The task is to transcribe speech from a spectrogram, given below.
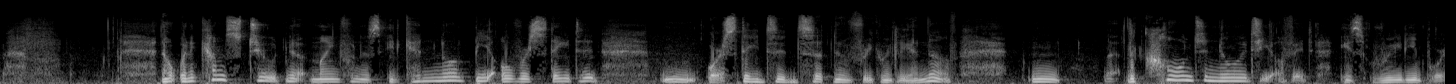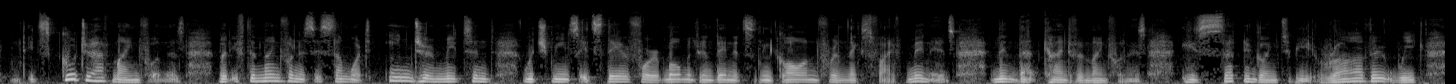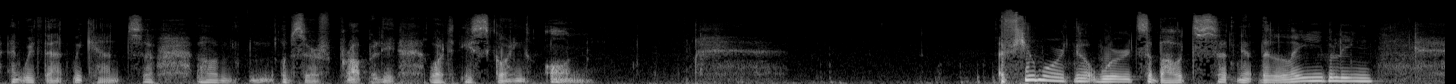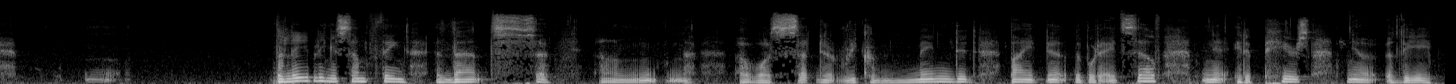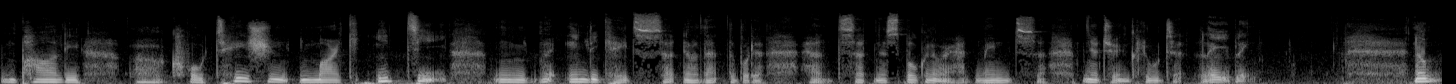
Now, when it comes to you know, mindfulness, it cannot be overstated mm, or stated you frequently enough. Mm, the continuity of it is really important. It's good to have mindfulness, but if the mindfulness is somewhat intermittent, which means it's there for a moment and then it's gone for the next five minutes, then that kind of a mindfulness is certainly going to be rather weak, and with that, we can't uh, um, observe properly what is going on. A few more words about the labeling. The labeling is something that uh, um, uh, was certainly recommended by uh, the Buddha itself. It appears, you know, the Pali quotation mark iti um, indicates uh, that the Buddha had certainly spoken or had meant uh, to include labeling. Now,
